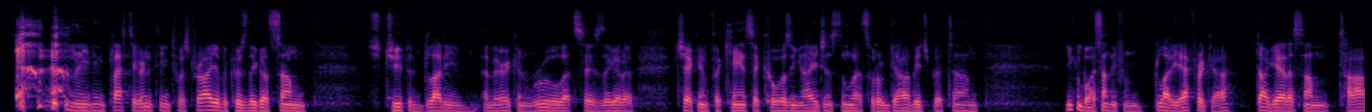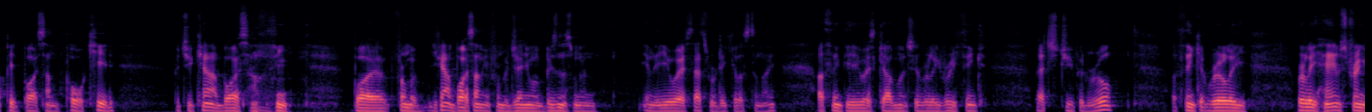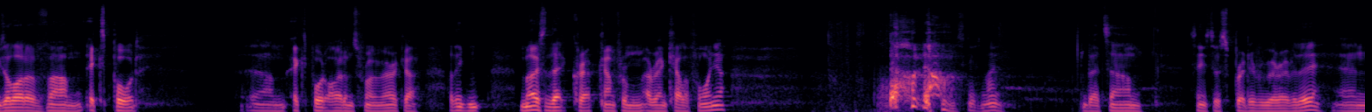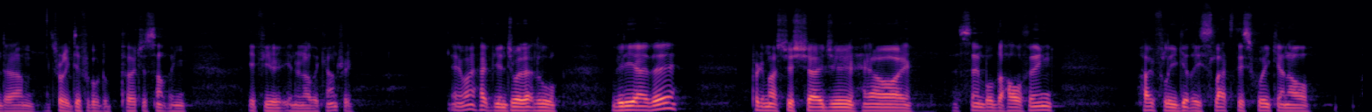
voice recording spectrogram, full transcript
anything plastic or anything to Australia because they've got some stupid bloody American rule that says they got to check in for cancer causing agents and that sort of garbage. But um, you can buy something from bloody Africa, dug out of some tar pit by some poor kid, but you can't buy something by from a you can't buy something from a genuine businessman in the US. That's ridiculous to me. I think the US government should really rethink that stupid rule. I think it really really hamstrings a lot of um, export um, export items from America. I think most of that crap come from around California. Excuse me. But um, seems to have spread everywhere over there, and um, it's really difficult to purchase something if you're in another country. Anyway, hope you enjoy that little video there. Pretty much just showed you how I assembled the whole thing. Hopefully you get these slats this week and I'll,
